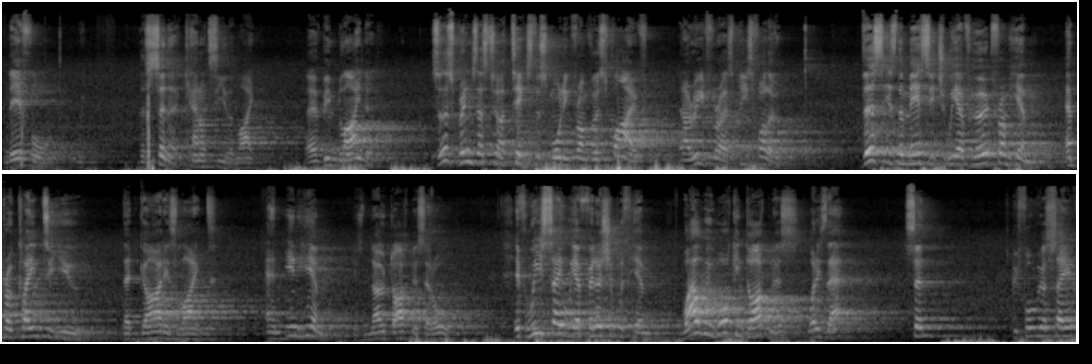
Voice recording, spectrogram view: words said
And therefore, we, the sinner cannot see the light. They have been blinded. So this brings us to our text this morning from verse 5. And I read for us, please follow. This is the message we have heard from him and proclaimed to you that God is light, and in him is no darkness at all. If we say we have fellowship with him while we walk in darkness, what is that? Sin. Before we are saved,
